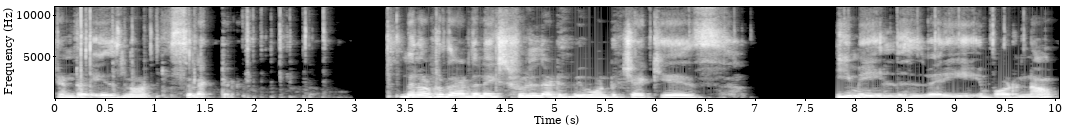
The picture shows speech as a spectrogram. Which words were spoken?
Gender is not selected. Then after that the next field that we want to check is email. This is very important now.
